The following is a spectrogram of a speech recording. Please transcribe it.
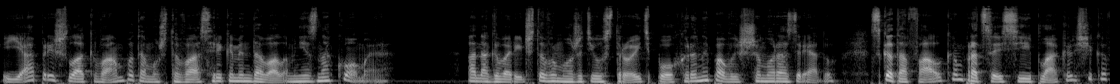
я пришла к вам, потому что вас рекомендовала мне знакомая. Она говорит, что вы можете устроить похороны по высшему разряду, с катафалком, процессией плакальщиков,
